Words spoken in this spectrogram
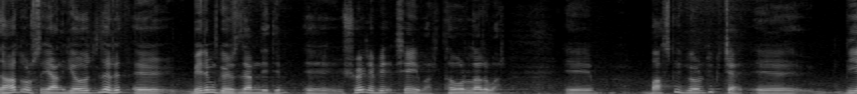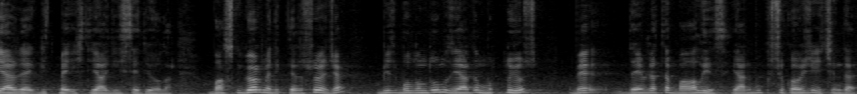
daha doğrusu yani Yahudilerin e, benim gözlemlediğim e, şöyle bir şey var, tavırları var. E, baskı gördükçe e, bir yere gitme ihtiyacı hissediyorlar. Baskı görmedikleri sürece biz bulunduğumuz yerde mutluyuz ve devlete bağlıyız. Yani bu psikoloji içinde e,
